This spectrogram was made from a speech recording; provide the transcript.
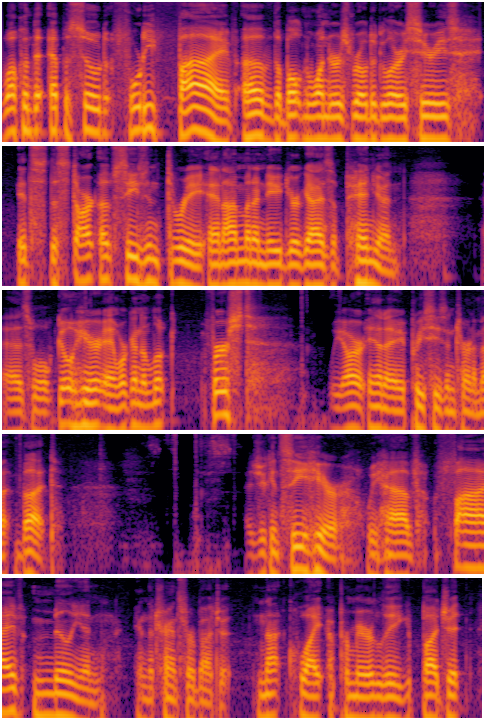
Welcome to episode 45 of the Bolton Wanderers Road to Glory series. It's the start of season three, and I'm going to need your guys' opinion as we'll go here and we're going to look first. We are in a preseason tournament, but as you can see here, we have 5 million in the transfer budget. Not quite a Premier League budget. I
